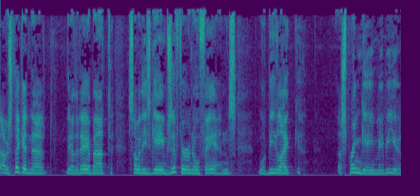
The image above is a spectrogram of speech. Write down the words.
I was thinking uh, the other day about some of these games. If there are no fans, would be like a spring game, maybe, uh,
